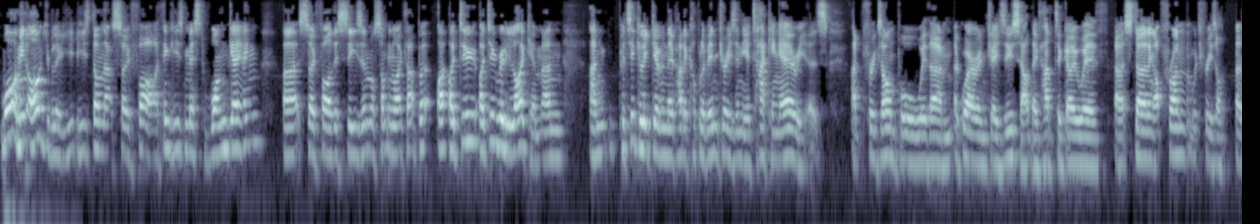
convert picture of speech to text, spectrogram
Well, I mean, arguably he's done that so far. I think he's missed one game uh, so far this season or something like that. But I, I, do, I do really like him, and and particularly given they've had a couple of injuries in the attacking areas. And for example, with um, Aguero and Jesus out, they've had to go with uh, Sterling up front, which frees up a,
